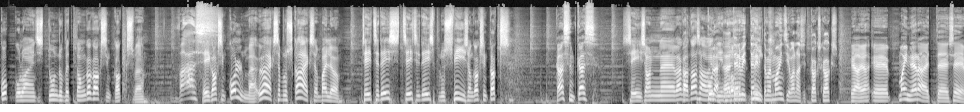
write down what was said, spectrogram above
kokku loen, siis tundub, et on ka kakskümmend kaks või? ei, kakskümmend kolm või? üheksa pluss kaheksa on palju? seitseteist, seitseteist pluss viis on kakskümmend kaks. kas nüüd kas? Seis on äh, väga tasavägine. Äh, tervit-, tervitame Mansi vanasid kaks-kaks. ja, ja mainin ära, et äh, see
